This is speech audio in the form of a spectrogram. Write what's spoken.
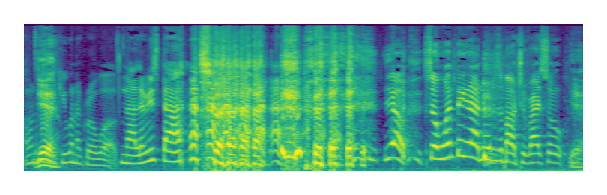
I want to Yeah. be like you when I grow up. Nah, let me stop. Yo, so one thing that I noticed about you, right? So Yeah.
